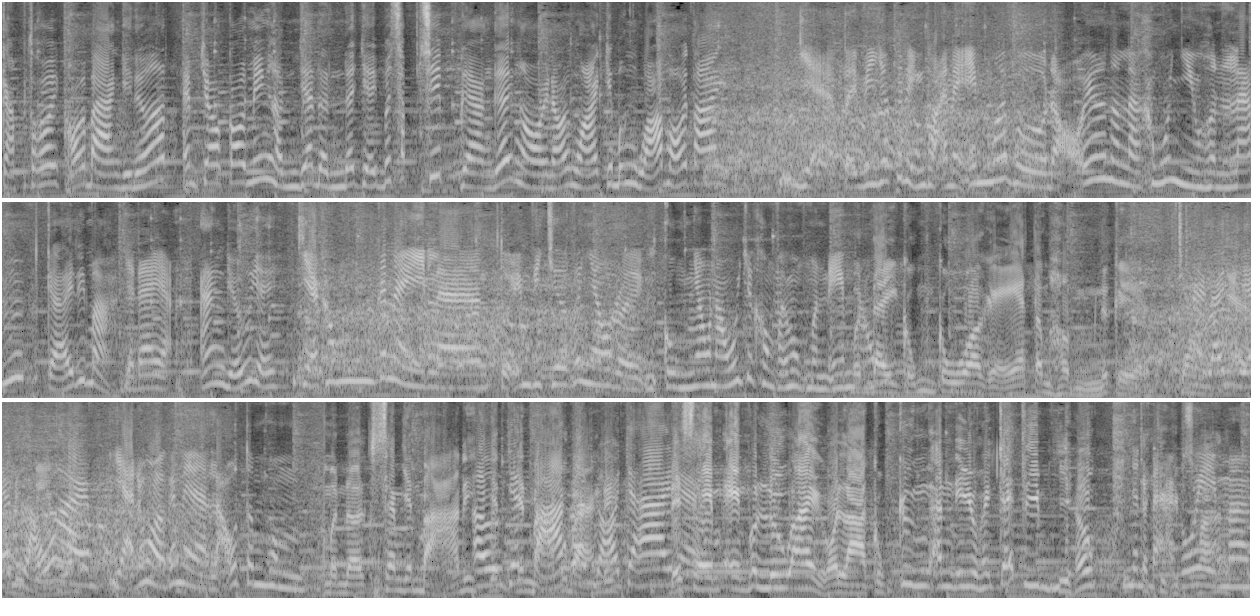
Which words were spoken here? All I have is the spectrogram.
cặp thôi khỏi bàn gì nữa hết. Em cho coi miếng hình gia đình để chị mới sắp xếp gàn ghế ngồi nội ngoại cho bưng quả mỗi tay. Dạ tại vì do cái điện thoại này em mới vừa đổi á Nên là không có nhiều hình lắm. Kệ đi mà. Dạ đây ạ. Ăn dữ vậy? Dạ không, cái này là tụi em đi chơi với nhau rồi cùng nhau nấu chứ không phải một mình em bên nấu. đây cũng cua ghẹ tôm hùm nữa kìa. Hay là gì em lẩu hả em? Dạ đúng rồi, cái này là lẩu tôm hùm. Mình ờ, xem danh bạ đi Ừ, danh bạ của tên bạn gọi đi. cho ai để nè. xem em có lưu ai gọi là cục cưng anh yêu hay trái tim gì không? Nên Chắc chưa bạ kịp của em à,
